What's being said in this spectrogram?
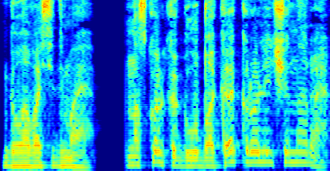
Глава седьмая. Насколько глубока кроличья нора?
